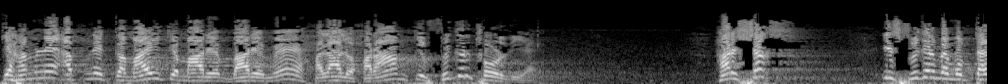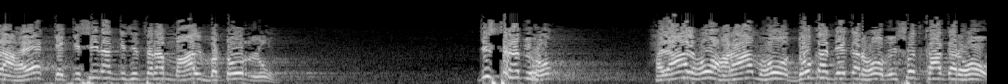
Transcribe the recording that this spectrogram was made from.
کہ ہم نے اپنے کمائی کے بارے میں حلال و حرام کی فکر چھوڑ دی ہے۔ ہر شخص اس فکر میں مبتلا ہے کہ کسی نہ کسی طرح مال بٹور لوں۔ جس طرح بھی ہو، حلال ہو، حرام ہو، دھوکہ دے کر ہو، رشوت کھا کر ہو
